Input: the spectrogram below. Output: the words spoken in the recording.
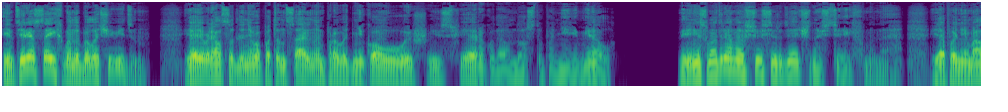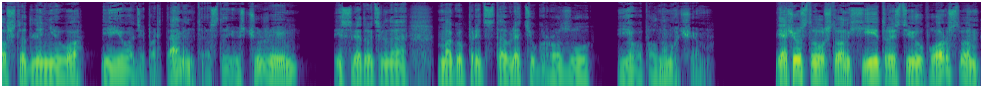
Интерес Эйхмана был очевиден. Я являлся для него потенциальным проводником в высшие сферы, куда он доступа не имел. И, несмотря на всю сердечность Эйхмана, я понимал, что для него и его департамента остаюсь чужим, и, следовательно, могу представлять угрозу его полномочиям. Я чувствовал, что он хитростью и упорством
